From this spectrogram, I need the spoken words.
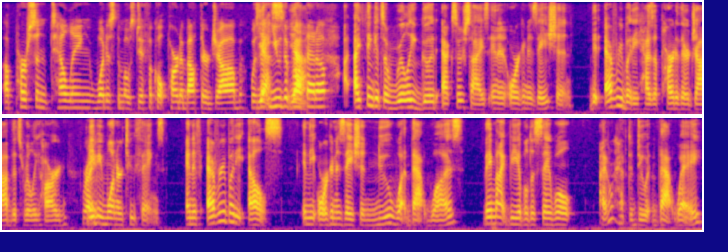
a person telling what is the most difficult part about their job? Was yes, that you that yeah. brought that up? I think it's a really good exercise in an organization that everybody has a part of their job that's really hard, right. maybe one or two things. And if everybody else in the organization knew what that was, they might be able to say, well, I don't have to do it that way.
